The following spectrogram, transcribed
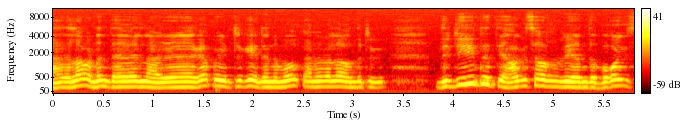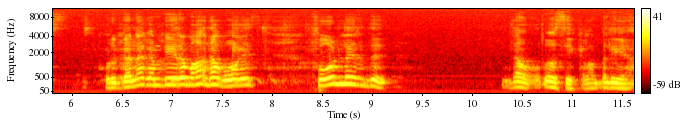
அதெல்லாம் ஒன்றும் தேவையில்லை. அழகாக போயிட்டுருக்கு என்னென்னமோ கனவெல்லாம் வந்துட்டுருக்கு திடீர்னு தியாகசாருடைய அந்த வாய்ஸ் ஒரு கனகம்பீரமான வாய்ஸ் ஃபோனில் இருந்து இந்த ரோசி கிளம்பலையா?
